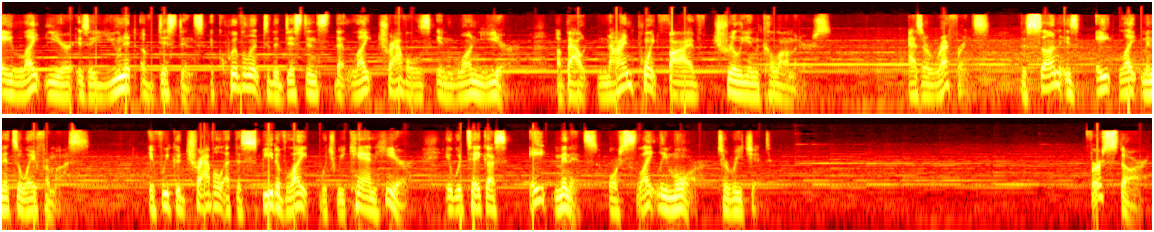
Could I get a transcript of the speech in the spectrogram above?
A light year is a unit of distance equivalent to the distance that light travels in one year, about 9.5 trillion kilometers. As a reference, the sun is 8 light minutes away from us. If we could travel at the speed of light, which we can here, it would take us 8 minutes or slightly more to reach it. First star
